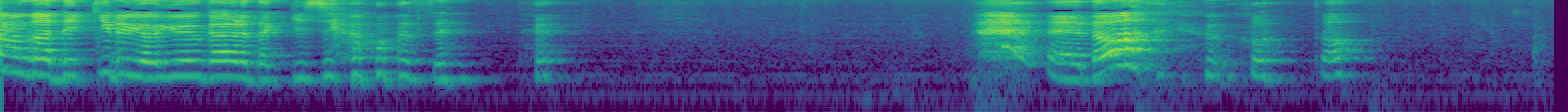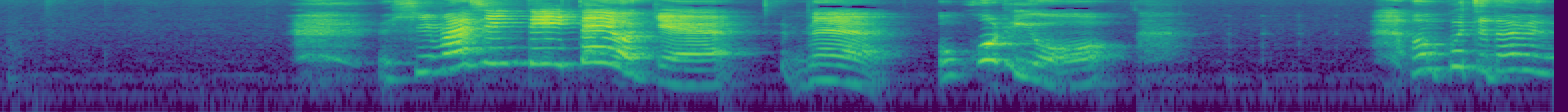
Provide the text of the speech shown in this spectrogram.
ームができる余裕があるだけ幸せ。えどういうこと？暇人って言いたいわけ？ねえ。怒るよ。あ怒っちゃダメだ。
